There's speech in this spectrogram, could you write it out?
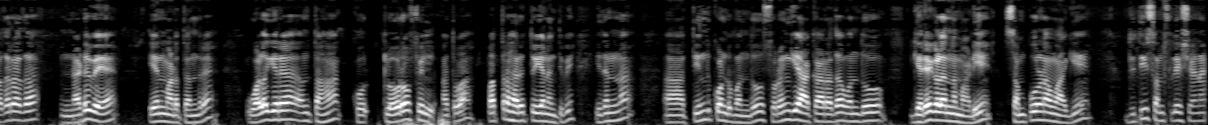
ಪದರದ ನಡುವೆ ಏನು ಮಾಡುತ್ತಂದರೆ ಒಳಗಿರೋಂತಹ ಕ್ಲೋರೋಫಿಲ್ ಅಥವಾ ಪತ್ರ ಹರಿತು ಏನಂತೀವಿ, ಇದನ್ನು ತಿಂದುಕೊಂಡು ಬಂದು ಸುರಂಗಿ ಆಕಾರದ ಒಂದು ಗೆರೆಗಳನ್ನು ಮಾಡಿ ಸಂಪೂರ್ಣವಾಗಿ ದ್ವಿತೀಯ ಸಂಶ್ಲೇಷಣೆ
